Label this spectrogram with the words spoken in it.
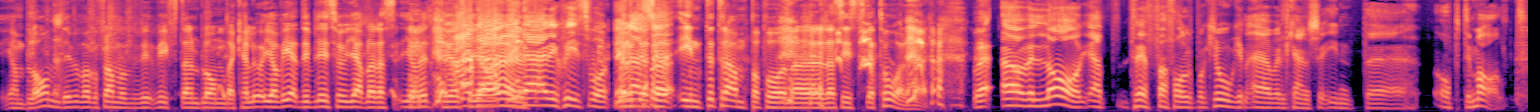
Är han blond? Det är väl bara att gå fram och vi- vifta den blonda kalufsen. Jag vet, det blir så jävla ras- Jag vet inte hur jag ska Nej, det, göra det det. här är skitsvårt. Jag vet alltså, jag ska inte trampa på några rasistiska tår här. men överlag att träffa folk på krogen är väl kanske inte optimalt.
